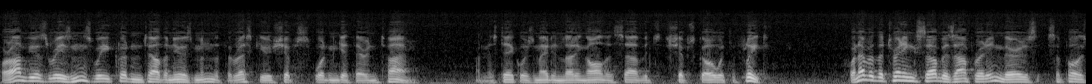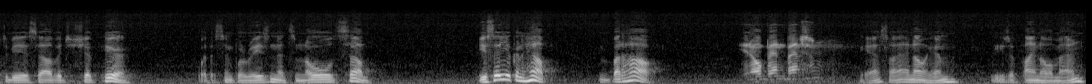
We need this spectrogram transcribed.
For obvious reasons, we couldn't tell the newsmen that the rescue ships wouldn't get there in time. A mistake was made in letting all the salvage ships go with the fleet. Whenever the training sub is operating, there's supposed to be a salvage ship here. For the simple reason it's an old sub. You say you can help, but how? You know Ben Benson? Yes, I know him. He's a fine old man.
